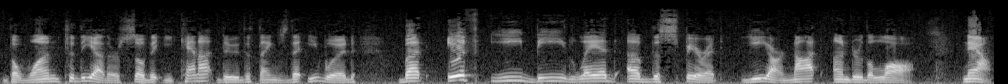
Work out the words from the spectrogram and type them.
the one to the other, so that ye cannot do the things that ye would. But if ye be led of the Spirit, ye are not under the law. Now,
